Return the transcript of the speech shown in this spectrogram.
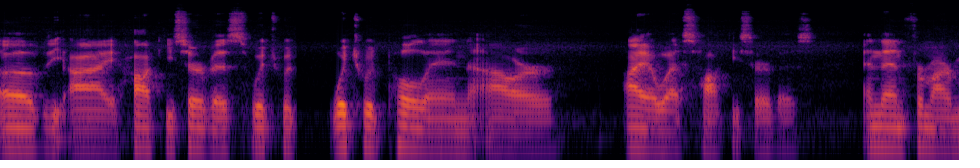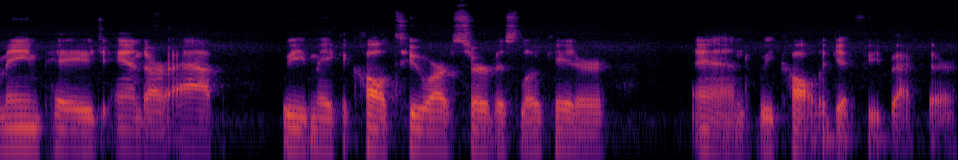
of the iHockey service, which would which would pull in our iOS hockey service. And then from our main page and our app, we make a call to our service locator and we call to get feedback there.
